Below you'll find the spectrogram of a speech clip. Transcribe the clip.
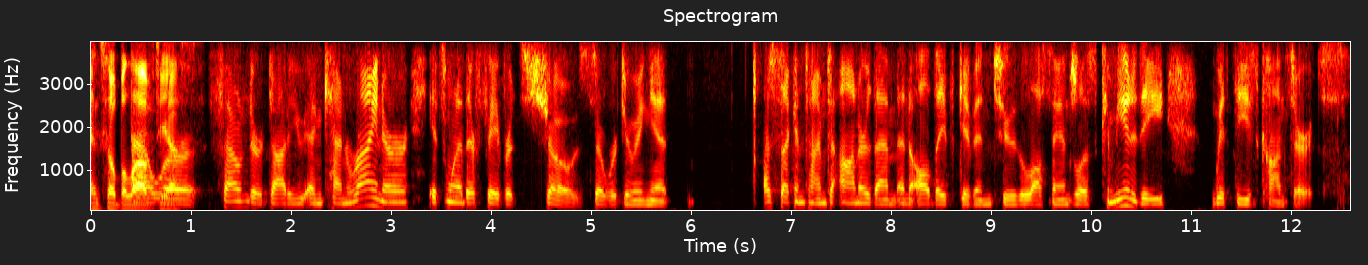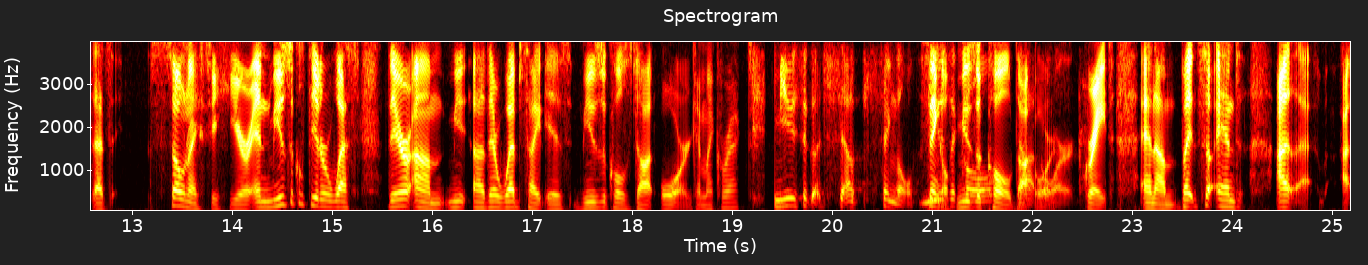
And so beloved, our yes. founder Dottie and Ken Reiner, it's one of their favorite shows, so we're doing it a second time to honor them and all they've given to the Los Angeles community with these concerts. That's so nice to hear. And Musical Theater West, their um mu- uh, their website is musicals.org. Am I correct? Musical uh, single Single musical.org. Great. And um but so and I, I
